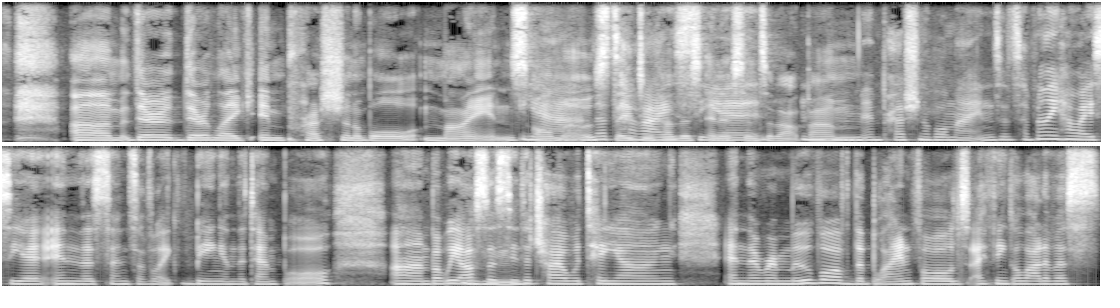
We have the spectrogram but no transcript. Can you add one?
um they're they're like impressionable minds Yeah, almost they do I have this innocence it. about them Mhm, impressionable minds. It's definitely how I see it in the sense of like being in the temple. Um, but we also Mm-hmm. see the child with Taehyung and the removal of the blindfolds. I think a lot of us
